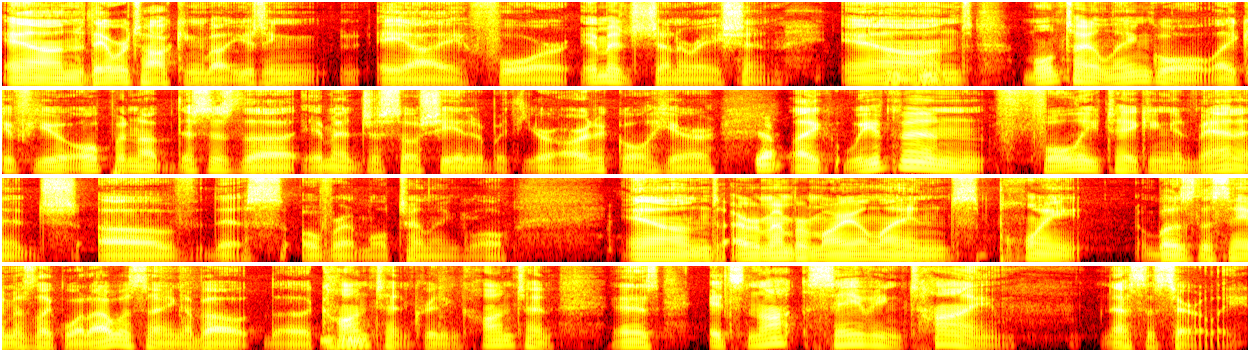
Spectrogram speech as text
And they were talking about using AI for image generation Mm-hmm. and multilingual. Like if you open up, this is the image associated with your article here. Yep. Like we've been fully taking advantage of this over at multilingual. And I remember Marjolein's point was the same as like what I was saying about the mm-hmm. content, creating content, is it's not saving time necessarily,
